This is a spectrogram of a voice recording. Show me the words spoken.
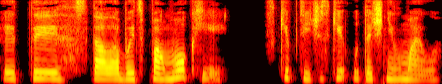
И ты, стало быть, помог ей? Скептически уточнил Майло.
